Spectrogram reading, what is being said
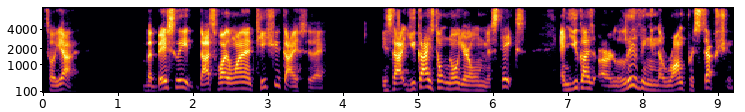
So yeah. But basically, that's what I want to teach you guys today. Is that you guys don't know your own mistakes and you guys are living in the wrong perception.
